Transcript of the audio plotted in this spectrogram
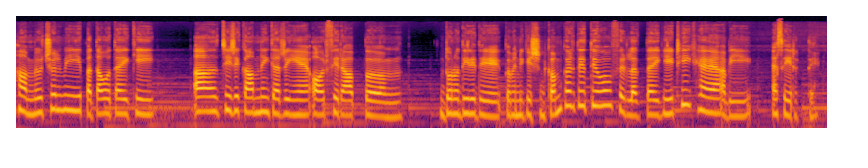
हाँ म्यूचुअल में ये पता होता है कि चीज़ें काम नहीं कर रही हैं और फिर आप दोनों धीरे धीरे कम्युनिकेशन कम कर देते हो, फिर लगता है कि ठीक है, अभी ऐसे ही रखते हैं।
